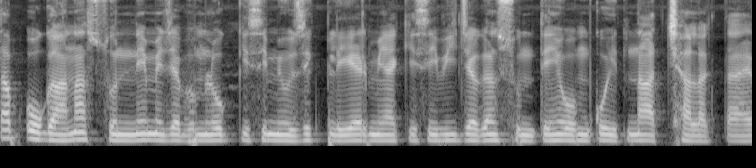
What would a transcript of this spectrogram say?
तब वो गाना सुनने में जब हम लोग किसी म्यूज़िक प्लेयर में या किसी भी जगह सुनते हैं, वो हमको इतना अच्छा लगता है।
